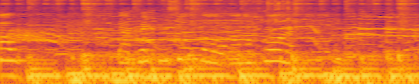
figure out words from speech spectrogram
Go. Got Breakin Circles on the floor.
